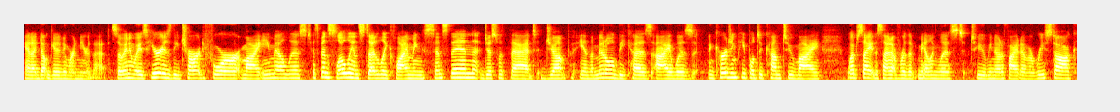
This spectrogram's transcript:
and I don't get anywhere near that. So anyways, here is the chart for my email list. It's been slowly and steadily climbing since then, just with that jump in the middle because I was encouraging people to come to my website and sign up for the mailing list to be notified of a restock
